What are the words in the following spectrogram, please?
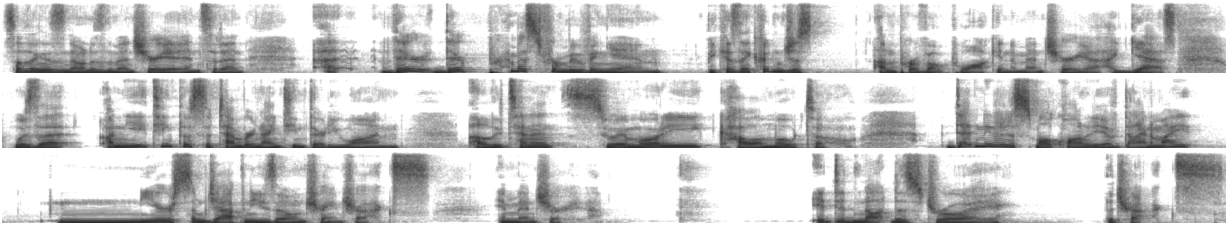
something is known as the Manchuria incident. Uh, their their premise for moving in because they couldn't just unprovoked walk into Manchuria, I guess, was that on the 18th of September 1931, a Lieutenant Suemori Kawamoto detonated a small quantity of dynamite near some Japanese owned train tracks in Manchuria. it did not destroy the tracks.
